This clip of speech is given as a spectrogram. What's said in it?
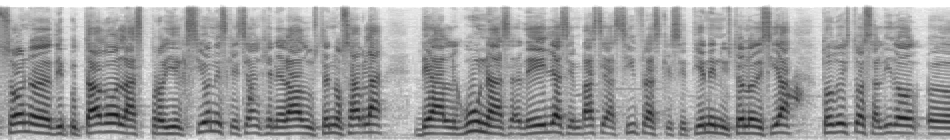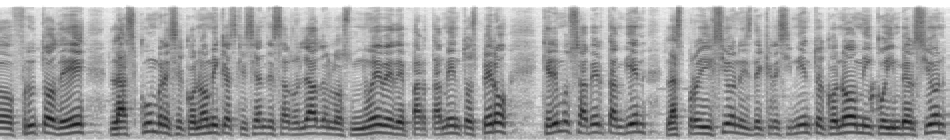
son, eh, diputado, las proyecciones que se han generado? Usted nos habla de algunas de ellas en base a cifras que se tienen y usted lo decía, todo esto ha salido eh, fruto de las cumbres económicas que se han desarrollado en los nueve departamentos, pero queremos saber también las proyecciones de crecimiento económico, inversión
